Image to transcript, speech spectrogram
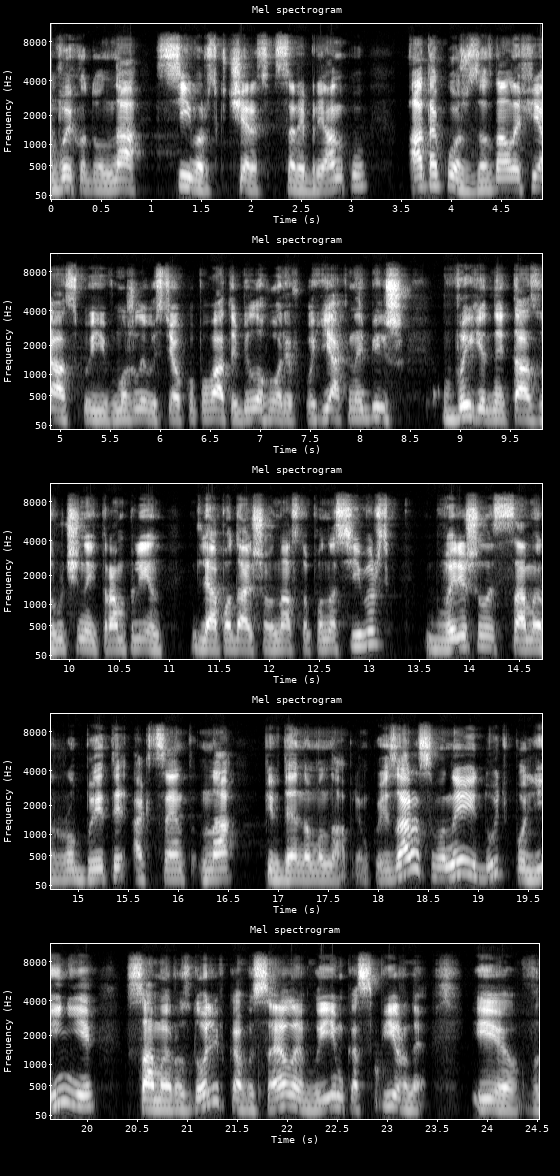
виходу на Сіверськ через Серебрянку, а також зазнали фіаско і в можливості окупувати Білогорівку як найбільш вигідний та зручний трамплін для подальшого наступу на Сіверськ, вирішили саме робити акцент на південному напрямку. І зараз вони йдуть по лінії саме Роздолівка, Веселе, Виїмка, Спірне. І в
